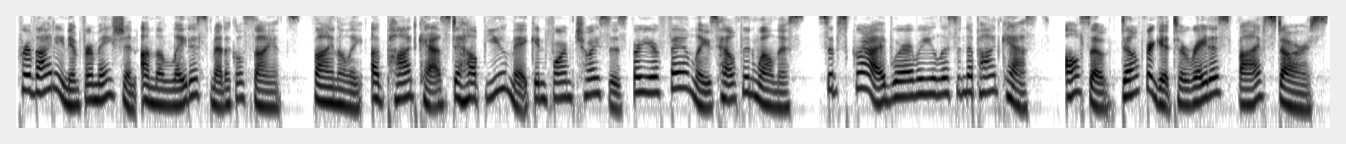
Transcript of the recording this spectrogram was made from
providing information on the latest medical science. Finally, a podcast to help you make informed choices for your family's health and wellness. Subscribe wherever you listen to podcasts. Also, don't forget to rate us five stars.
